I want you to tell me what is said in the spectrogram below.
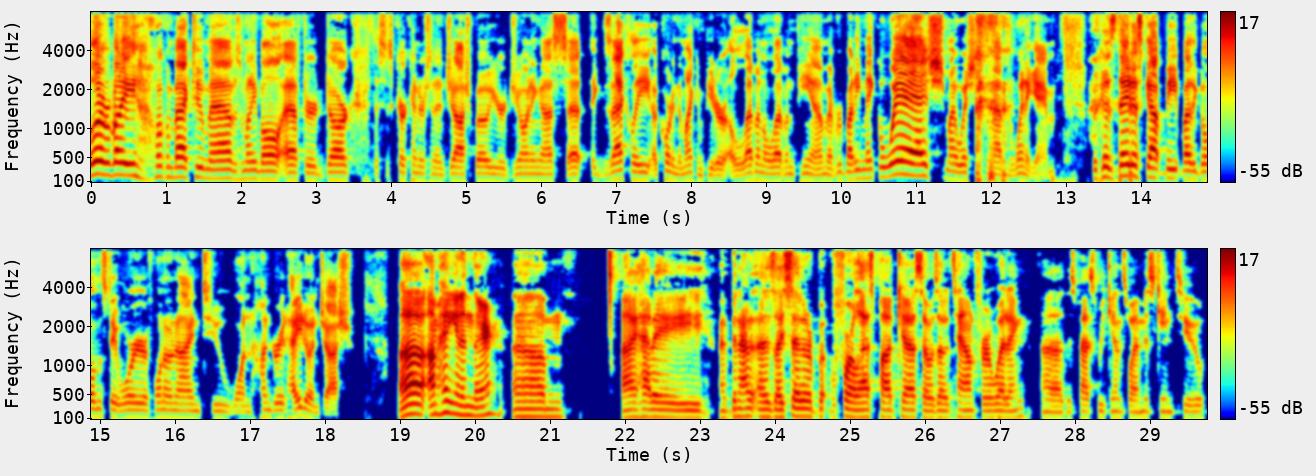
Hello, everybody. Welcome back to Mavs Moneyball After Dark. This is Kirk Henderson and Josh Bowe. You're joining us at exactly, according to my computer, 11 11 p.m. Everybody make a wish. My wish is the Mavs win a game because they just got beat by the Golden State Warriors 109 to 100. How you doing, Josh? Uh, I'm hanging in there. Um, I had a, I've been out, as I said uh, before our last podcast, I was out of town for a wedding uh, this past weekend, so I missed game two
